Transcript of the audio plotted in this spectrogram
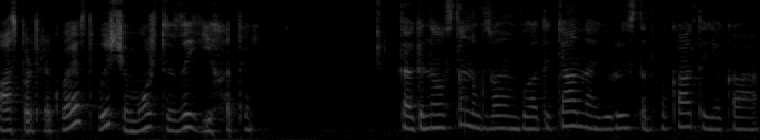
паспорт реквест, ви ще можете заїхати. Так, і наостанок з вами була Тетяна, юрист, адвокат, яка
